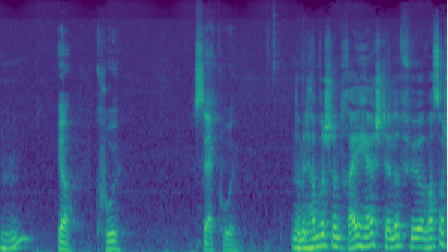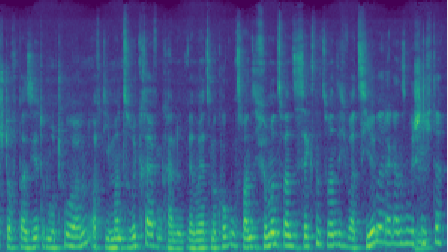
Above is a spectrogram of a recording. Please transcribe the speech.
Mhm. ja, cool. Sehr cool. Und damit haben wir schon drei Hersteller für wasserstoffbasierte Motoren, auf die man zurückgreifen kann. Und wenn wir jetzt mal gucken, 2025, 26 war Ziel bei der ganzen Geschichte.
